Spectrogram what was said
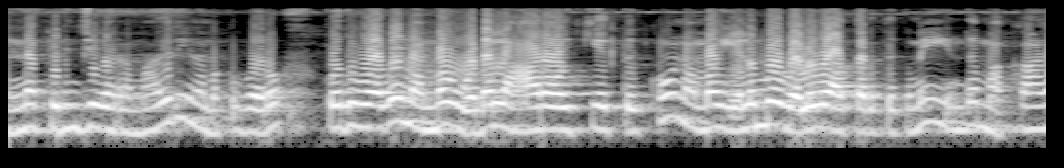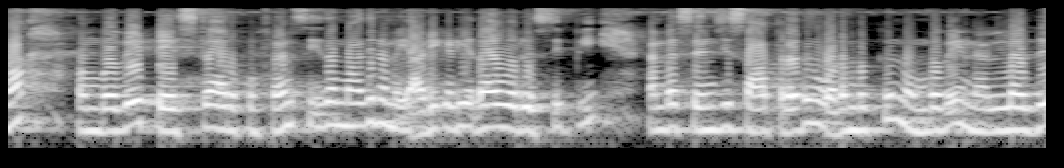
எண்ணெய் பிரிஞ்சு வர மாதிரி நமக்கு வரும். பொதுவாகவே நம்ம உடல் ஆரோக்கியத்துக்கும் நம்ம எலும்பு வலுவாக்குறதுக்குமே இந்த மக்கானா ரொம்பவே டேஸ்ட்டாக இருக்கும் ஃப்ரெண்ட்ஸ் இதை மாதிரி நம்ம அடிக்கடி ஏதாவது ஒரு ரெசிபி நம்ம செஞ்சு சாப்பிட்றது உடம்புக்கு ரொம்பவே நல்லது.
